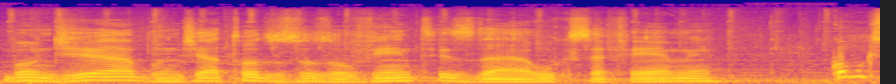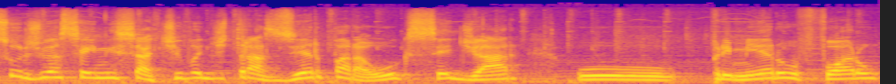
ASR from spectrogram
Bom dia, bom dia a todos os ouvintes da UX FM. Como que surgiu essa iniciativa de trazer para a UX sediar o primeiro Fórum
